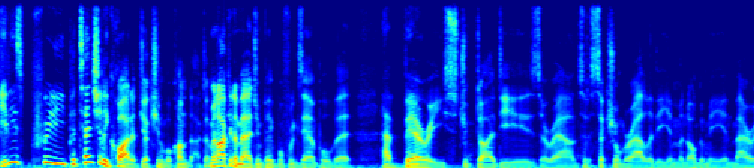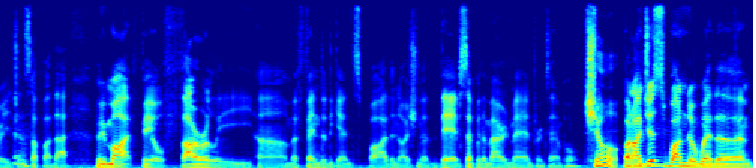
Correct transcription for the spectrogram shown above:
it is pretty potentially quite objectionable conduct. I mean, I can imagine people, for example, that have very strict ideas around sort of sexual morality and monogamy and marriage and stuff like that, who might feel thoroughly um, offended against by the notion that they're slept with a married man, for example. Sure. But I just wonder whether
